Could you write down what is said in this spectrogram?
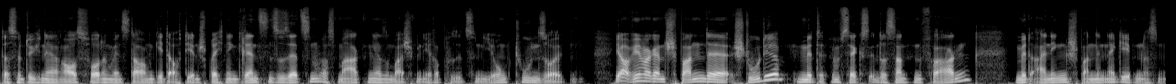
Das ist natürlich eine Herausforderung, wenn es darum geht, auch die entsprechenden Grenzen zu setzen, was Marken ja zum Beispiel in ihrer Positionierung tun sollten. Ja, auf jeden Fall ganz spannende Studie mit fünf, sechs interessanten Fragen mit einigen spannenden Ergebnissen.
